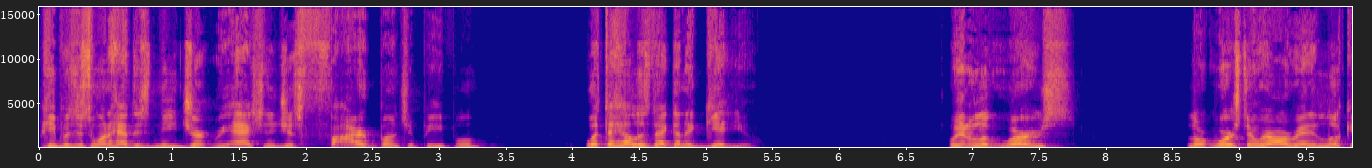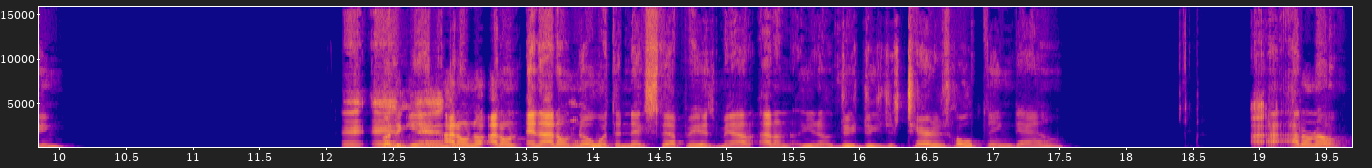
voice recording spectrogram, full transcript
people just want to have this knee jerk reaction and just fire a bunch of people. What the hell is that going to get you? We're going to look worse, worse than we're already looking. And, But and- again, I don't know. I don't, and I don't know what the next step is, man. I, I don't, you know, do, do you just tear this whole thing down? I- I, I don't know.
